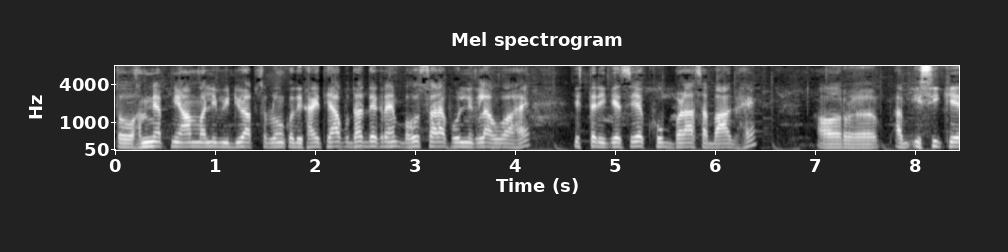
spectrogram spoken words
तो हमने अपनी आम वाली वीडियो आप सब लोगों को दिखाई थी। आप उधर देख रहे हैं, बहुत सारा फूल निकला हुआ है। इस तरीके से खूब बड़ा सा बाग है। और अब इसी के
